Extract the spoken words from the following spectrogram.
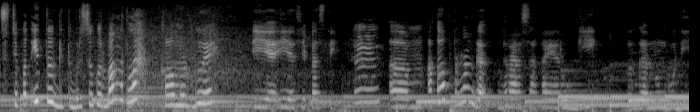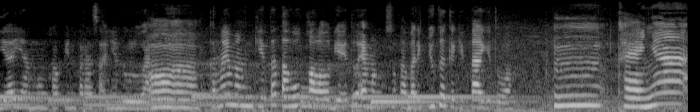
secepat itu gitu. Bersyukur banget lah kalau menurut gue. Iya iya sih pasti. Hmm. Em, atau pernah nggak ngerasa kayak rugi gak nunggu dia yang ngungkapin perasaannya duluan? Oh. Karena emang kita tahu kalau dia itu emang suka balik juga ke kita gitu loh. Hmm, kayaknya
